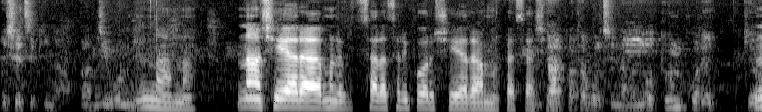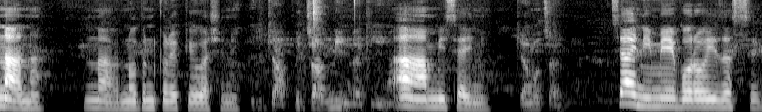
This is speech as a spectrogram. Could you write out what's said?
এসেছে কিনা আপনার জীবন না না। না সে আর আমার ছাড়াছাড়ি পরে সে আর আমার কাছে আসে না। তার কথা বলছি না আমার নতুন করে কেউ না না না নতুন করে কেউ আসেনি। কি আপনি চাননি নাকি? আ, আমি চাইনি। কেন চাননি? চাইনি মেয়ে বড় হয়ে যাচ্ছে।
